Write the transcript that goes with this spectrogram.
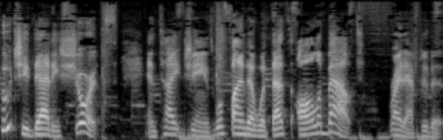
Hoochie Daddy shorts and tight jeans. We'll find out what that's all about right after this.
